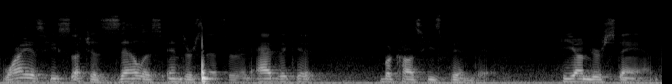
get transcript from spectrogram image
Why is he such a zealous intercessor and advocate? Because he's been there, he understands.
